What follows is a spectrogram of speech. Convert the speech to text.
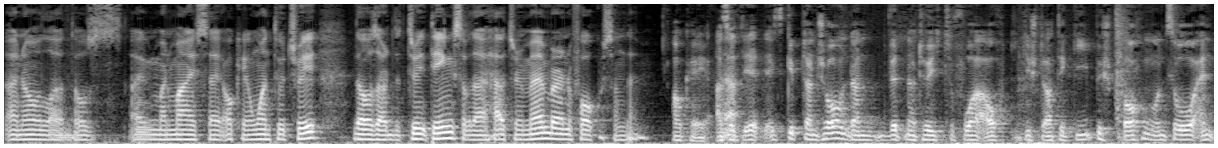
I know a lot those I, in my mind say okay one two three, those are the three things that I have to remember and focus on them. Okay, also Ja. die, es gibt dann schon und dann wird natürlich zuvor auch die Strategie besprochen und so. And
